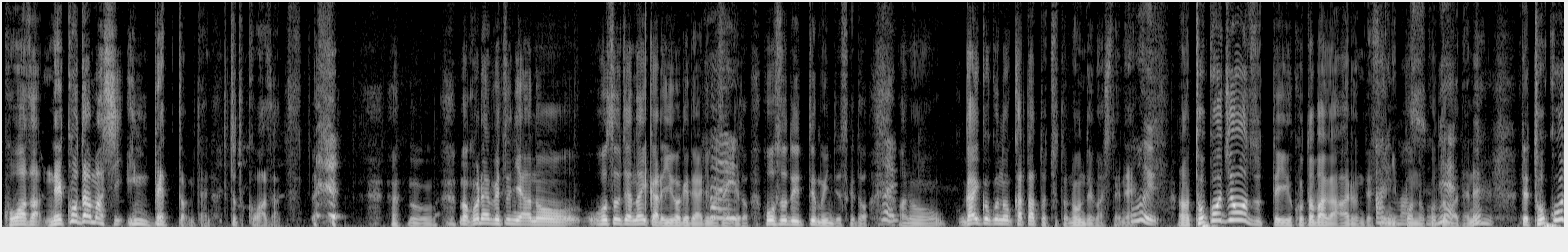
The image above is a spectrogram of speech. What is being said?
小技猫だましインベッドみたいな。ちょっと小技ですあのまあこれは別にあの放送じゃないから言うわけではありませんけど、放送で言ってもいいんですけど、はい。あの外国の方とちょっと飲んでましてね、はい。あの床上手っていう言葉があるんですよ、日あります本の言葉でね。うん。で床上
